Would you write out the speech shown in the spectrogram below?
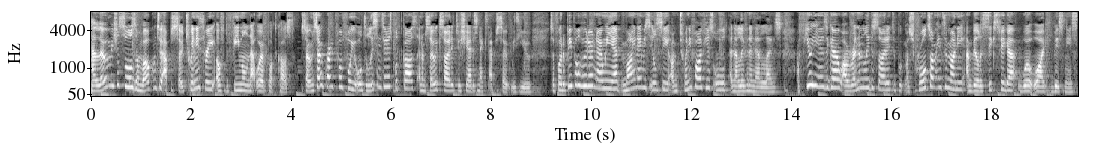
Hello, ambitious souls, and welcome to episode 23 of the Female Network podcast. So, I'm so grateful for you all to listen to this podcast, and I'm so excited to share this next episode with you. So, for the people who don't know me yet, my name is Ilse. I'm 25 years old and I live in the Netherlands. A few years ago, I randomly decided to put my scroll time into money and build a six figure worldwide business.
